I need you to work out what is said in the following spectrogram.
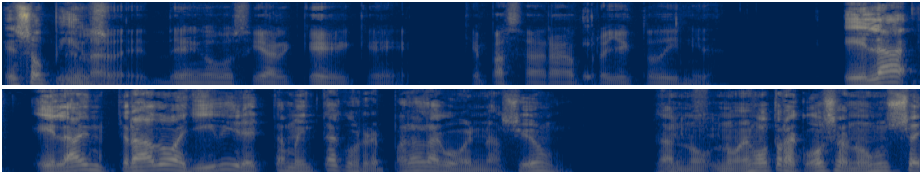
eso pienso. de- de negociar que, que, que pasara a Proyecto Dignidad. él ha, él ha entrado allí directamente a correr para la gobernación. O sea, Sí, no, sí. no es otra cosa, no es un Es que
